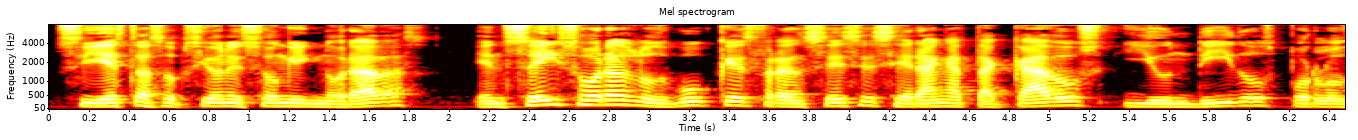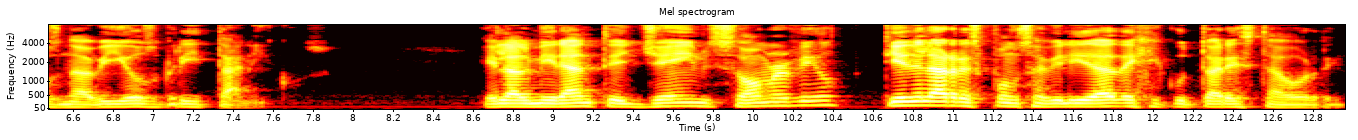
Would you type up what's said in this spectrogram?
Si estas opciones son ignoradas, en seis horas los buques franceses serán atacados y hundidos por los navíos británicos. El almirante James Somerville tiene la responsabilidad de ejecutar esta orden.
